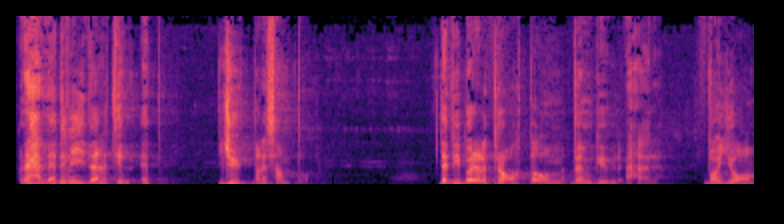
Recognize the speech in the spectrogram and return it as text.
Och det här ledde vidare till ett djupare samtal. Där vi började prata om vem Gud är. Vad jag?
